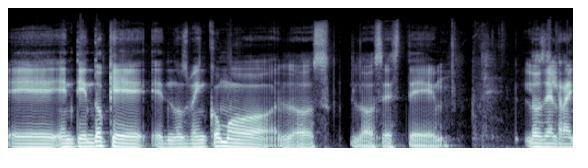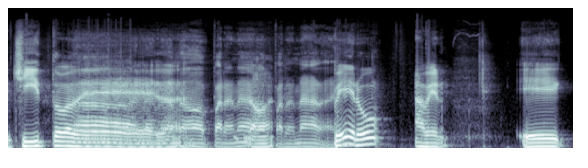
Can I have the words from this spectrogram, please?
Eh, entiendo que eh, nos ven como los, los, este, los del ranchito. De, no, no, no, para nada, para nada. ¿eh? Pero, a ver, eh,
